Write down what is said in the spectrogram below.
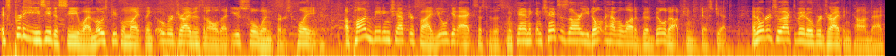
It's pretty easy to see why most people might think Overdrive isn't all that useful when first played. Upon beating Chapter 5, you will get access to this mechanic, and chances are you don't have a lot of good build options just yet. In order to activate Overdrive in combat,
